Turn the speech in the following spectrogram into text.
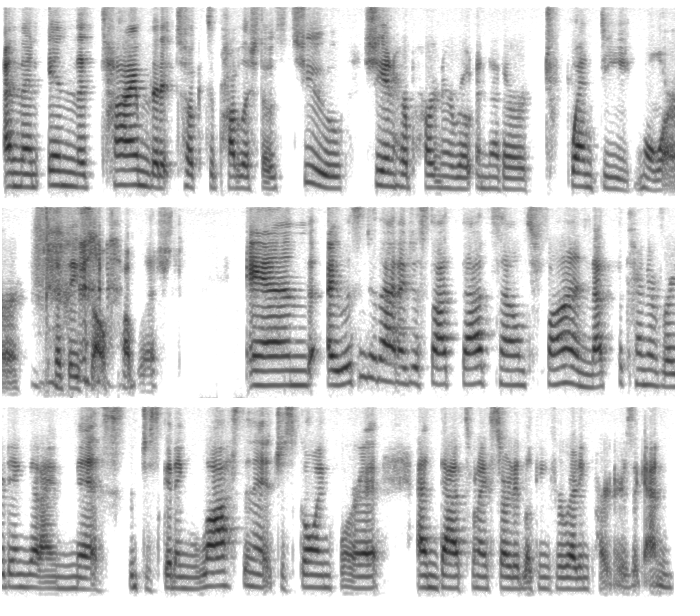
and then in the time that it took to publish those two, she and her partner wrote another 20 more that they self published. And I listened to that and I just thought that sounds fun. That's the kind of writing that I miss, just getting lost in it, just going for it. And that's when I started looking for writing partners again.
